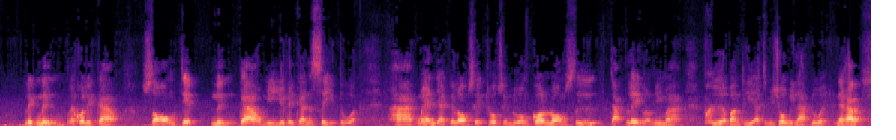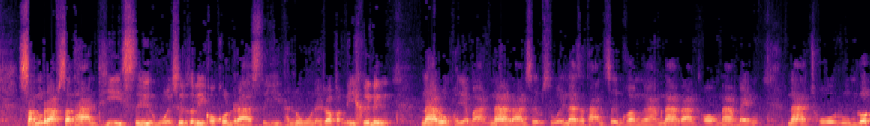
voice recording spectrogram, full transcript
7 เลข 1 แล้วก็เลข 9 2 7 1 9 มีอยู่ด้วยกัน 4 ตัว หากแม้นอยากจะลองเสี่ยงโชคเสี่ยงดวงก็ลองซื้อจับเลขเหล่านี้มาเผื่อบางทีอาจจะมีโชคมีลาภด้วยนะครับสำหรับสถานที่ซื้อหวยซื้อลอตเตอรี่ของคนราศีธนูในรอบปักนี้คือหนึ่ง หน้าโรงพยาบาล หน้าร้านเสริมสวย หน้าสถานเสริมความงาม หน้าร้านทอง หน้าแบงค์ หน้าโชว์รูมรถ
